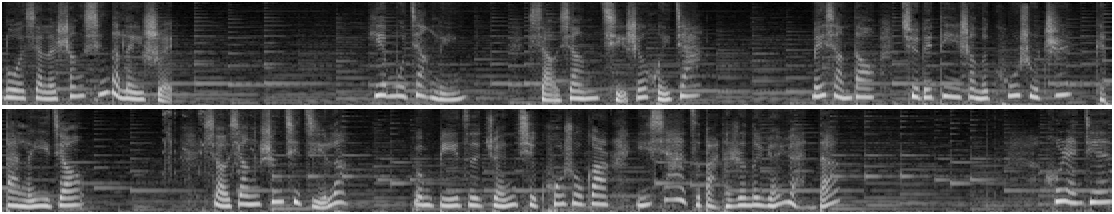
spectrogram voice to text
落下了伤心的泪水。夜幕降临，小象起身回家。没想到却被地上的枯树枝给绊了一跤。小象生气极了，用鼻子卷起枯树干，一下子把它扔得远远的。忽然间，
